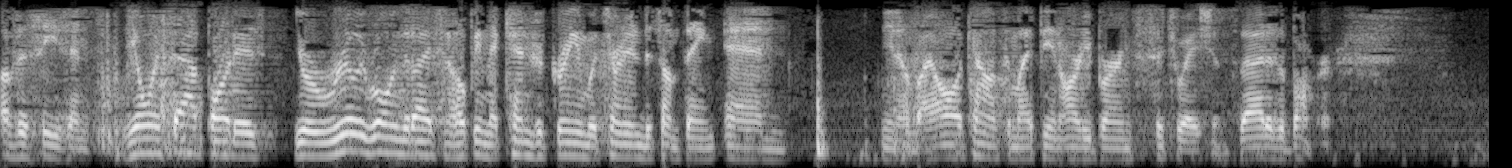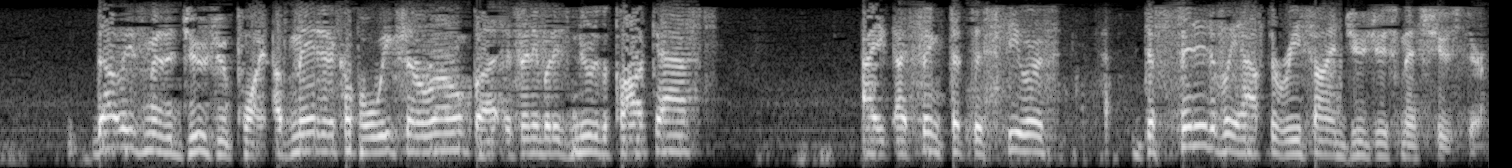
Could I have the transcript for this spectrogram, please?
of the season. The only sad part is you're really rolling the dice and hoping that Kendrick Green would turn into something, and you know, by all accounts, it might be an Artie Burns situation. So that is a bummer. That leads me to the Juju point. I've made it a couple of weeks in a row, but if anybody's new to the podcast, I, I think that the Steelers definitively have to re-sign Juju Smith-Schuster.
